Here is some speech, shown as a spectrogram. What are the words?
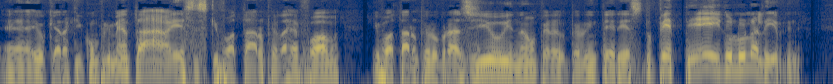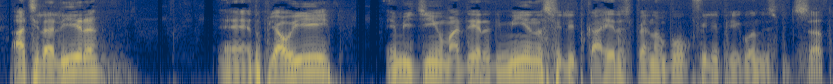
É, eu quero aqui cumprimentar esses que votaram pela reforma, que votaram pelo Brasil e não pelo, pelo interesse do PT e do Lula livre. Né? Atila Lira, é, do Piauí, Emidinho Madeira de Minas, Felipe Carreiras de Pernambuco, Felipe Rigon do Espírito Santo,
